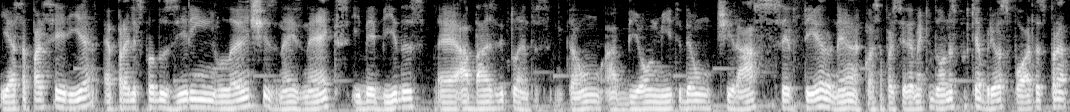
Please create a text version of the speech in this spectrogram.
E essa parceria é para eles produzirem lanches, né, snacks e bebidas é, à base de plantas. Então a Beyond Meat deu um tiraço certeiro, né, com essa parceria McDonald's, porque abriu as portas para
